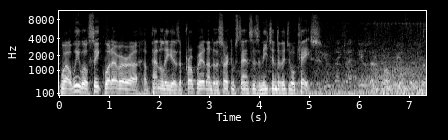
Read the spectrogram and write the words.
Well, we will seek whatever uh, a penalty is appropriate under the circumstances in each individual case. Do you think that is an appropriate filter?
